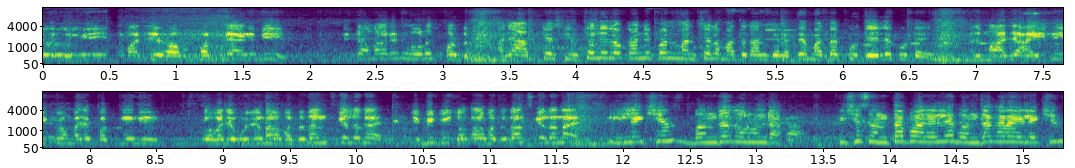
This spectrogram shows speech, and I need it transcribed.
माझी मुलगी माझी पत्नी आणि मी तिथे आम्हाला काही ओळख पडतं आणि आपल्या शिवसेने लोकांनी पण मनसेला मतदान केलं. ते मत कु- गेले कुठे? म्हणजे माझ्या आईने किंवा माझ्या पत्नीने किंवा माझ्या मुलीने मला मतदान केलं नाही. मी मी स्वतःला मतदान केलं नाही. इलेक्शन बंद करून टाका. तिचे संताप आलेले बंद करा इलेक्शन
